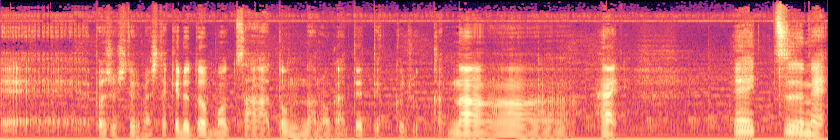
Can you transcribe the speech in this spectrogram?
えー、募集しておりましたけれどもさあどんなのが出てくるかな。はい。えー、1通目。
